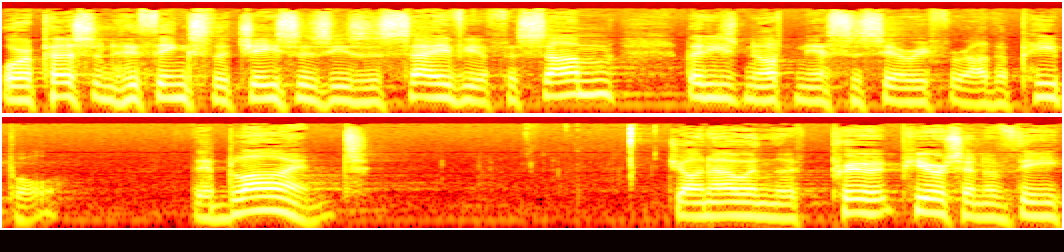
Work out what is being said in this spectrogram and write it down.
Or a person who thinks that Jesus is a savior for some but he's not necessary for other people. They're blind. John Owen, the Puritan of the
